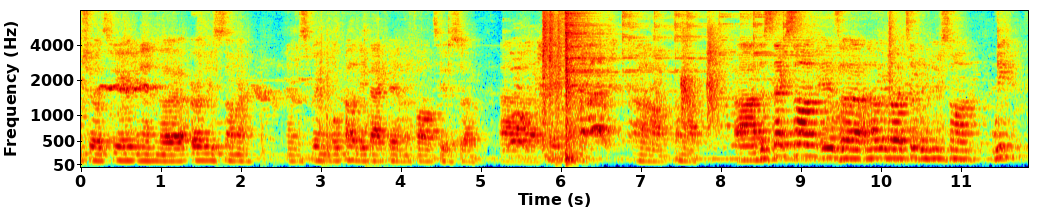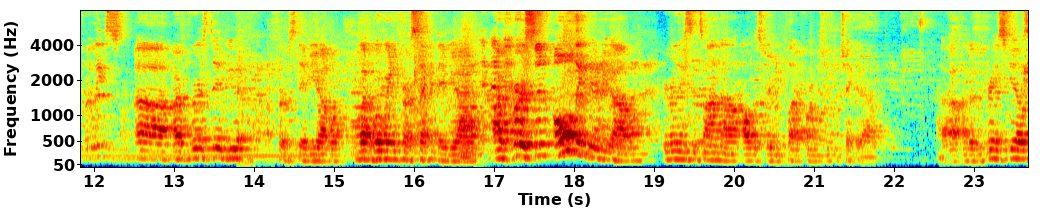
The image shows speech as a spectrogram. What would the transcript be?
Some shows here in the early summer and the spring. We'll probably be back here in the fall too. So, uh, uh. Uh, this next song is uh, another relatively new song. We released uh, our first debut, first debut album. We're waiting for our second debut album. Our first and only debut album. We released it on all the streaming platforms. You can check it out uh, under the Grey Scales.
